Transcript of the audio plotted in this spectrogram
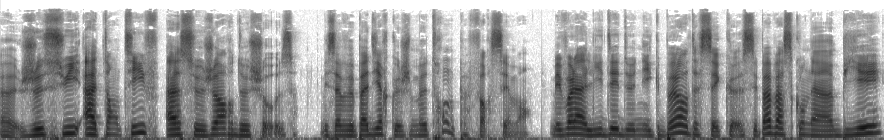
euh, je suis attentif à ce genre de choses. Mais ça ne veut pas dire que je me trompe forcément. Mais voilà, l'idée de Nick Bird, c'est que c'est pas parce qu'on a un biais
